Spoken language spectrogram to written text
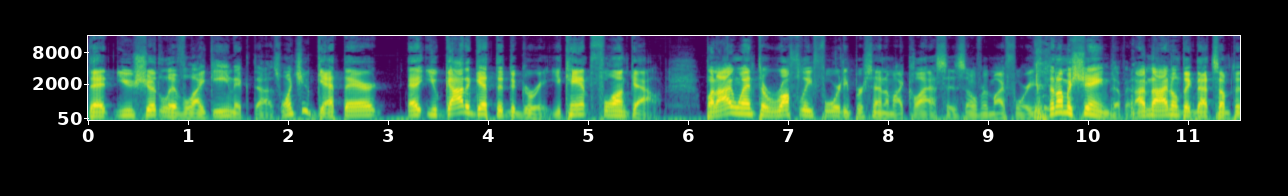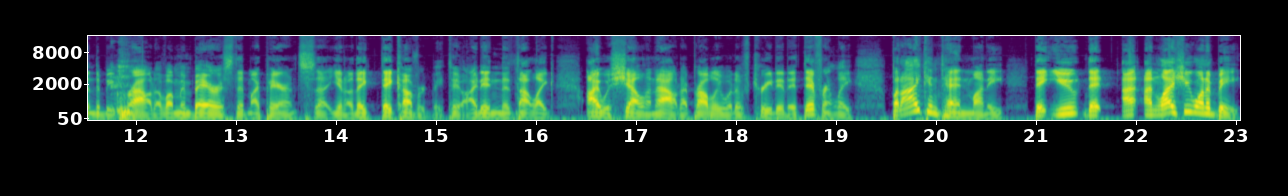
that you should live like Enoch does. Once you get there, eh, you got to get the degree. You can't flunk out. But I went to roughly 40% of my classes over my four years, and I'm ashamed of it. I'm not, I don't think that's something to be proud of. I'm embarrassed that my parents, uh, you know, they they covered me too. I didn't. It's not like I was shelling out. I probably would have treated it differently. But I contend, money that you that uh, unless you want to be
